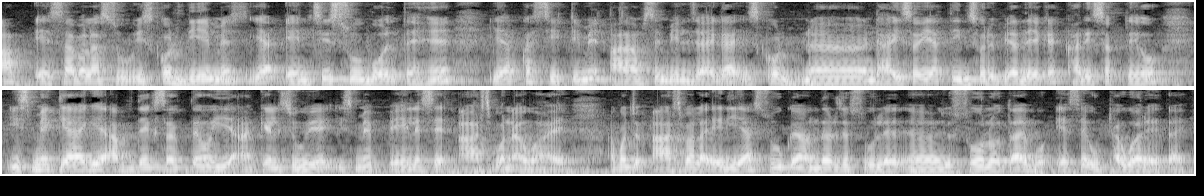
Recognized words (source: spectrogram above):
आप ऐसा वाला शू, इसको डीएमएस या एनसी शू बोलते हैं, ये आपका सिटी में आराम से मिल जाएगा। इसको ढाई सौ या तीन सौ रुपया दे के खरीद सकते हो। इसमें क्या है कि आप देख सकते हो, ये आकेल शू है। इसमें पहले से आर्च बना हुआ है। आपका जो आर्च वाला एरिया शू के अंदर जो सूल जो सोल होता है, वो ऐसे उठा हुआ रहता है,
